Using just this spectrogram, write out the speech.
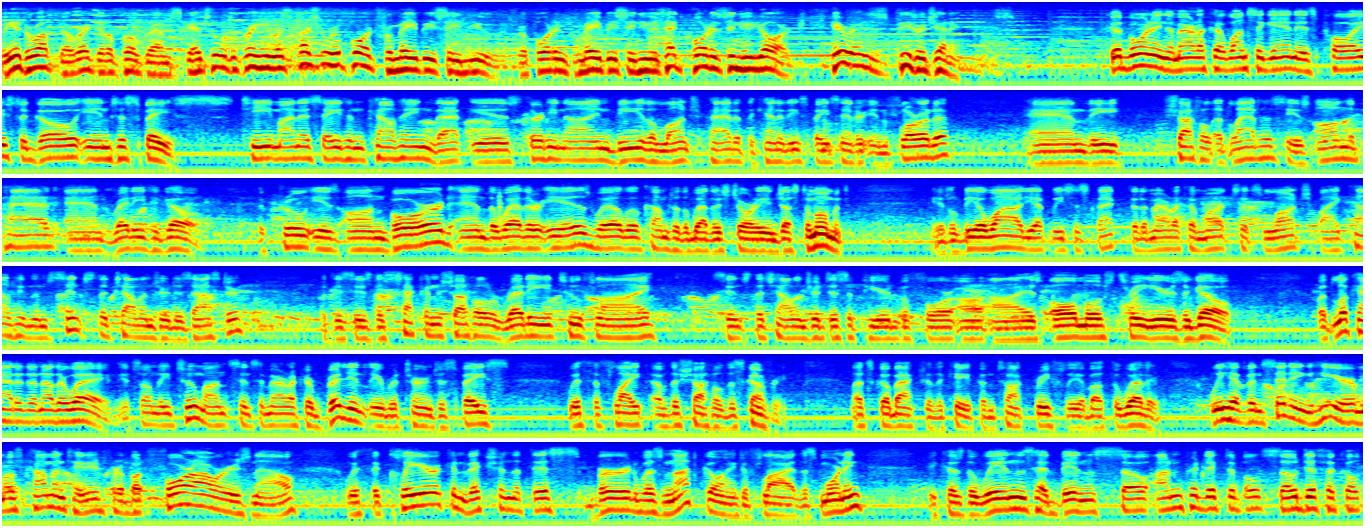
We interrupt our regular program schedule to bring you a special report from ABC News. Reporting from ABC News headquarters in New York, here is Peter Jennings. Good morning. America once again is poised to go into space. T minus eight and counting. That is 39B, the launch pad at the Kennedy Space Center in Florida. And the shuttle Atlantis is on the pad and ready to go. The crew is on board, and the weather is, well, we'll come to the weather story in just a moment. It'll be a while yet, we suspect, that America marks its launch by counting them since the Challenger disaster. But this is the second shuttle ready to fly since the Challenger disappeared before our eyes almost three years ago. But look at it another way. It's only two months since America brilliantly returned to space with the flight of the shuttle Discovery. Let's go back to the Cape and talk briefly about the weather. We have been sitting here, most commentators, for about four hours now with the clear conviction that this bird was not going to fly this morning because the winds had been so unpredictable, so difficult,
